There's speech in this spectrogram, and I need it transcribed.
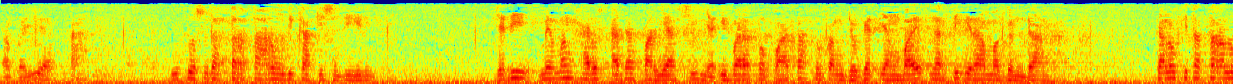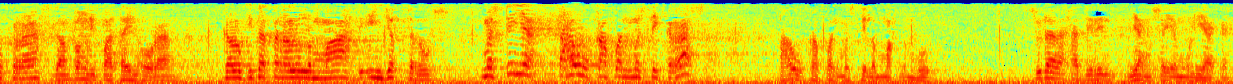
Apa iya? Ah, itu sudah tertarung di kaki sendiri. Jadi memang harus ada variasinya. Ibarat pepatah tukang joget yang baik ngerti irama gendang. Kalau kita terlalu keras, gampang dipatahin orang. Kalau kita terlalu lemah, diinjak terus. Mestinya tahu kapan mesti keras, tahu kapan mesti lemah lembut. Sudahlah hadirin yang saya muliakan.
